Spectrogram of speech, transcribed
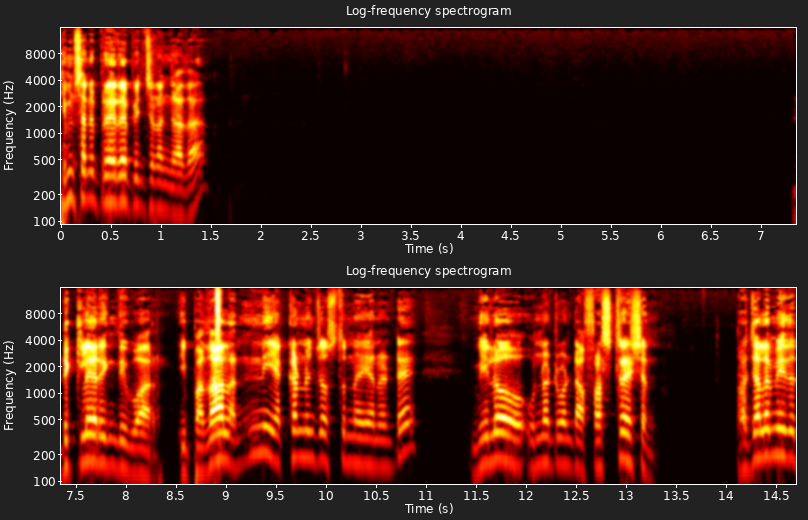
హింసని ప్రేరేపించడం కాదా? డిక్లేరింగ్ ది వార్ ఈ పదాలన్నీ ఎక్కడి నుంచి వస్తున్నాయి అని అంటే మీలో ఉన్నటువంటి ఆ ఫ్రస్ట్రేషన్ ప్రజల మీద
